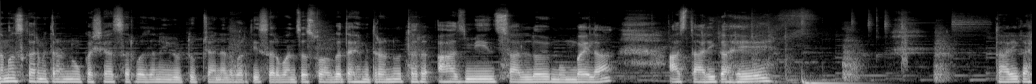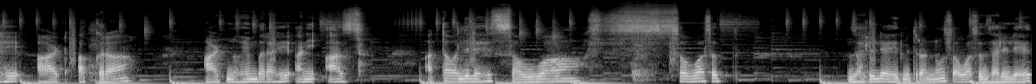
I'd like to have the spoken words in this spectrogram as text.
नमस्कार मित्रांनो कशा सर्वजण? यूट्यूब चॅनलवरती सर्वांचं स्वागत आहे मित्रांनो. तर आज मी चाललो आहे मुंबईला. आज तारीख आहे तारीख आहे आठ अकरा आठ नोव्हेंबर आहे आणि आज आत्ता वाजलेले आहे सव्वा सव्वासत झालेले आहेत मित्रांनो सव्वासात झालेले आहेत.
